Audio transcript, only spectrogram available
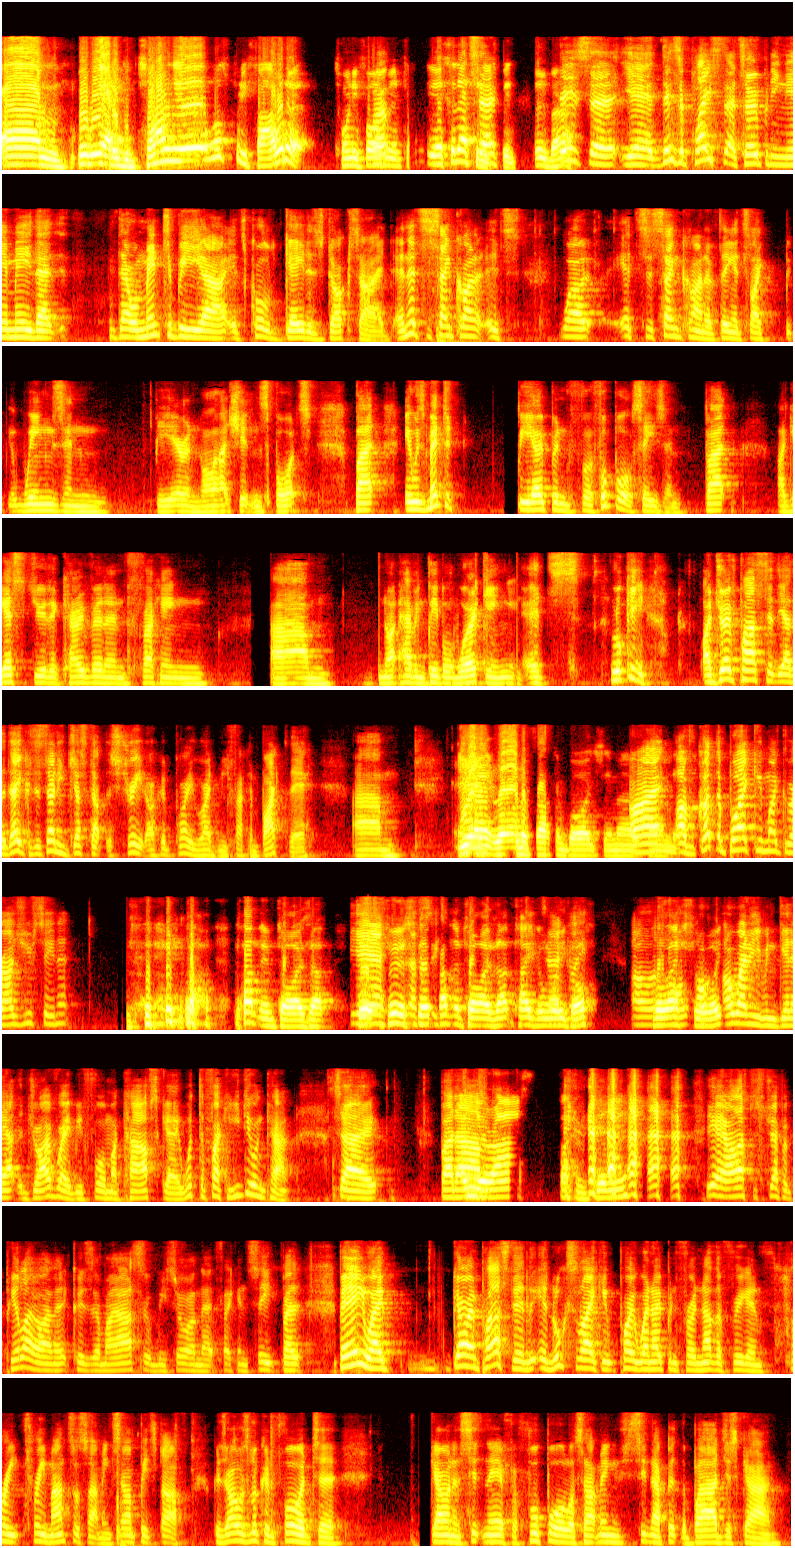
Um, but we had a good time. Yeah, it was pretty far, wasn't it? Twenty five Well, minutes. Yeah, so that's so an expensive Uber. There's a yeah, there's a place that's opening near me that they were meant to be. Uh, it's called Gators Dockside, and that's the same kind of. It's well, it's the same kind of thing. It's like wings and beer and all that shit and sports, but it was meant to be open for football season, but I guess due to COVID and fucking um, not having people working, it's looking. I drove past it the other day because it's only just up the street. I could probably ride my fucking bike there. Um, you ain't riding a fucking bike, Simo. I, I've got the bike in my garage. You've seen it. pump them tyres up. Yeah, First step, pump the tyres up, take a week off. I'll, Relax for a I'll-. I won't even get out the driveway before my calves go. What the fuck are you doing, cunt? So, but um, your ass fucking you. yeah, I'll have to strap a pillow on it because my ass will be sore on that fucking seat. But but anyway, going past it, it looks like it probably won't open for another friggin' three three months or something. So I'm pissed off because I was looking forward to going and sitting there for football or something, sitting up at the bar just going.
